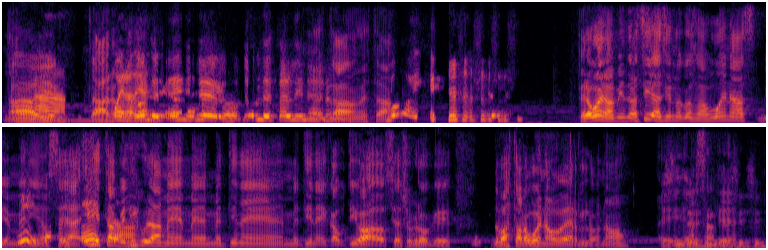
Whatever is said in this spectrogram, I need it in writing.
No, Ah, Ah, bien. claro. bueno, claro. ¿Dónde está el dinero? ¿Dónde está el ¿Dónde dinero? está? ¿Dónde está? Voy. Pero bueno, mientras siga haciendo cosas buenas, bienvenido Sí, sea. Y esta película me, me, me tiene, me tiene cautivado. O sea, yo creo que va a estar bueno verlo, ¿no? Es Eh, interesante, que- sí, sí.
